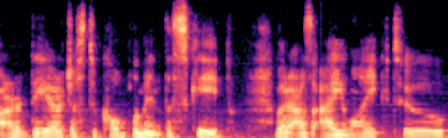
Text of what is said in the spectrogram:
are there just to complement the scape. Whereas i like to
